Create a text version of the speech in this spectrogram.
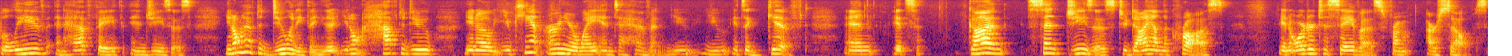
Believe and have faith in Jesus. You don't have to do anything. You don't have to do, you know, you can't earn your way into heaven. You you it's a gift. And it's God sent Jesus to die on the cross in order to save us from ourselves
